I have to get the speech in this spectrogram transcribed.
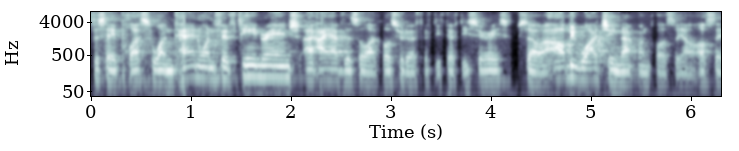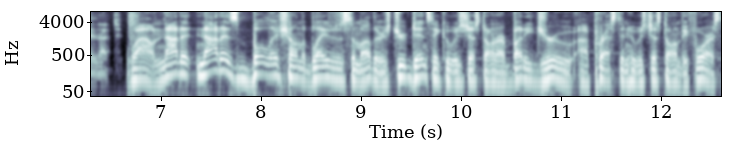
to say plus 110, 115 range. I, I, have this a lot closer to a 50 50 series. So I'll be watching that one closely. I'll, I'll say that too. Wow. Not, a, not as bullish on the Blazers as some others. Drew Dinsick, who was just on, our buddy Drew uh, Preston, who was just on before us,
